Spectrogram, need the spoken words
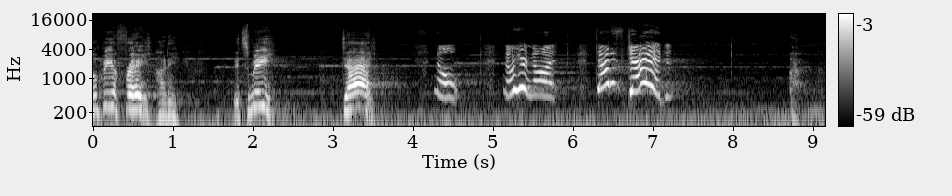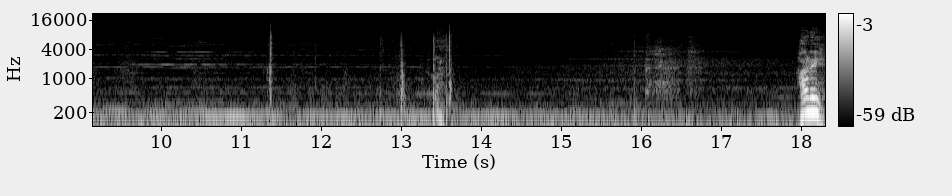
Don't be afraid, honey. It's me, Dad. No, no, you're not. Dad is dead. Honey,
